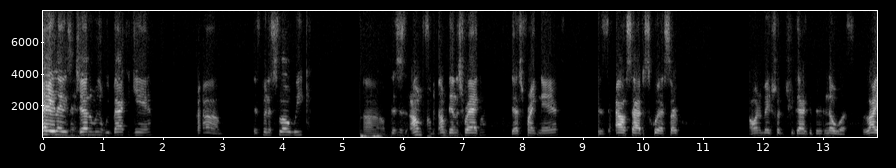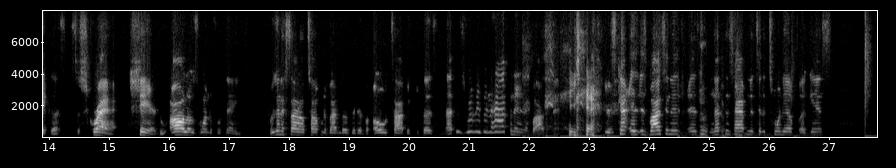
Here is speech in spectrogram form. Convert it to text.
Hey, ladies and gentlemen, we're back again. Um, it's been a slow week. Um, this is I'm I'm Dennis Ragland. That's Frank Nair. This is outside the square circle. I want to make sure that you guys get to know us, like us, subscribe, share, do all those wonderful things. We're gonna start off talking about a little bit of an old topic because nothing's really been happening in boxing. yeah. It's kind it's boxing is, is nothing's happening to the 20th against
